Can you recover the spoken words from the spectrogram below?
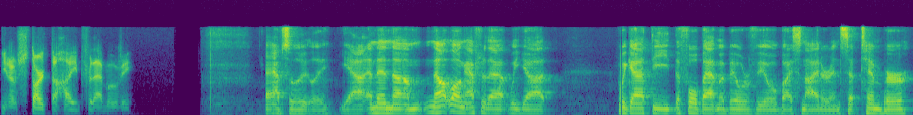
you know start the hype for that movie. Absolutely, yeah. And then um, not long after that, we got we got the the full Batmobile reveal by Snyder in September.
